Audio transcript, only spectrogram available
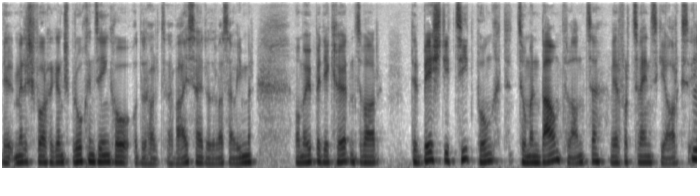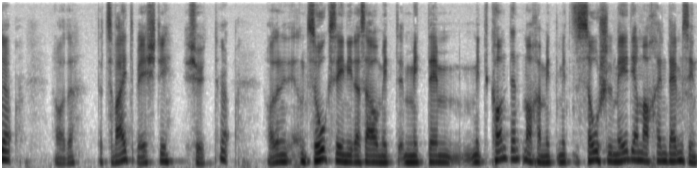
Weil mir ist vorher ein Spruch in den Sinn gekommen, oder halt eine Weisheit oder was auch immer, wo man über die gehört, und zwar, der beste Zeitpunkt, um einen Baum zu pflanzen, wäre vor 20 Jahren gewesen. Ja. Oder? Der zweitbeste ist heute. Ja. Oder? Und so sehe ich das auch mit, mit dem mit Content machen, mit, mit Social Media machen in dem Sinn.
